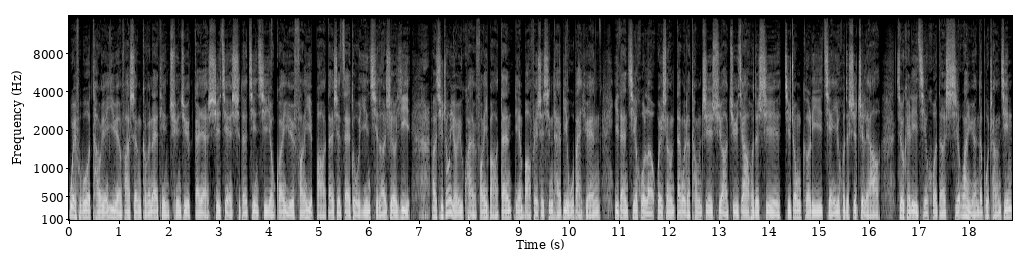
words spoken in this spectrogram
卫福部桃园医院发生 COVID-19 群聚感染事件，使得近期有关于防疫保单是再度引起了热议。而其中有一款防疫保单，年保费是新台币五百元，一旦接获了卫生单位的通知，需要居家或者是集中隔离检疫或者是治疗，就可以立即获得十万元的补偿金。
